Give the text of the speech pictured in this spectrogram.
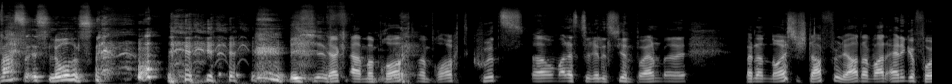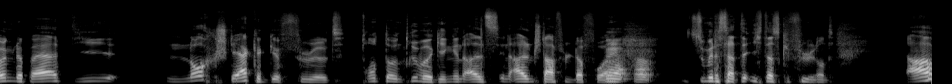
Was ist los? ich, äh, ja klar, man braucht, man braucht kurz, äh, um alles zu realisieren. Vor allem bei, bei der neuesten Staffel, ja, da waren einige Folgen dabei, die noch stärker gefühlt drunter und drüber gingen als in allen Staffeln davor. Ja, ja. Zumindest hatte ich das Gefühl. Und da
